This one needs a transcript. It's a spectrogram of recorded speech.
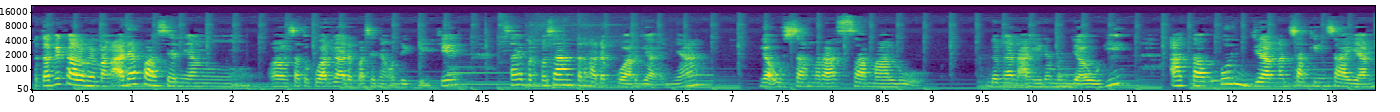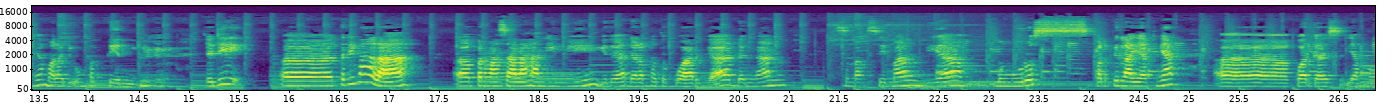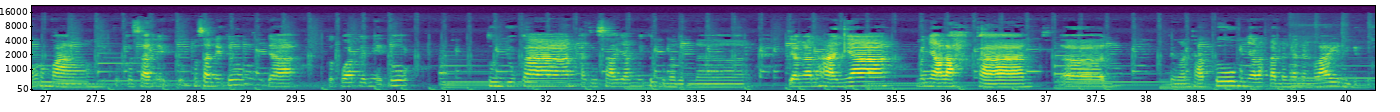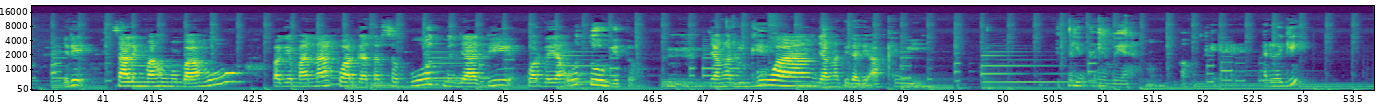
Tetapi kalau memang ada pasien yang uh, satu keluarga ada pasien yang ODGJ saya berpesan terhadap keluarganya nggak usah merasa malu dengan akhirnya menjauhi ataupun jangan saking sayangnya malah diumpetin gitu. Jadi uh, terimalah uh, permasalahan ini gitu ya dalam satu keluarga dengan semaksimal dia mengurus seperti layaknya uh, keluarga yang normal. Pesan itu pesan itu ya ke keluarganya itu tunjukkan kasih sayang itu benar-benar. Jangan hanya menyalahkan dengan satu menyalahkan dengan yang lain gitu jadi saling bahu membahu bagaimana keluarga tersebut menjadi keluarga yang utuh gitu. Jangan dibuang jangan tidak diakui. Gitu ya bu ya? Hmm. oke. Okay. ada lagi?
